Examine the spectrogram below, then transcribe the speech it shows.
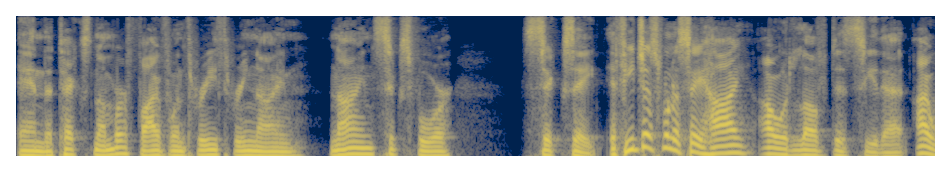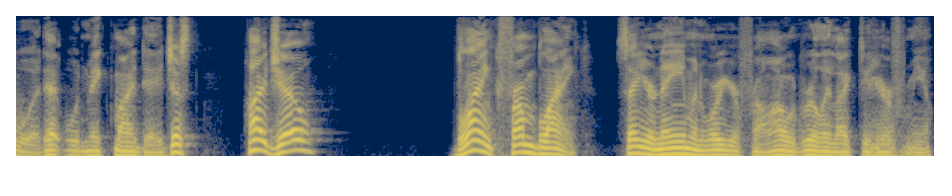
and the text number 513 399 6468. If you just want to say hi, I would love to see that. I would. That would make my day. Just Hi, Joe. Blank from blank. Say your name and where you're from. I would really like to hear from you.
